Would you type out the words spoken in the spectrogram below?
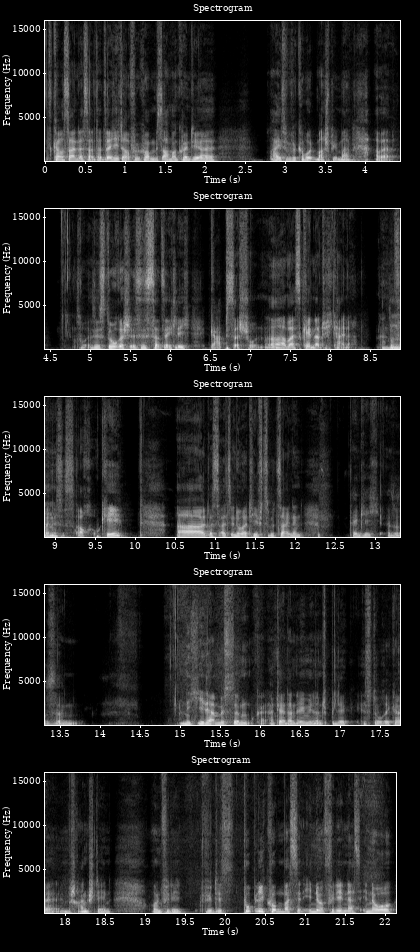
es kann auch sein, dass er tatsächlich drauf gekommen ist, ach, man könnte ja Eiswürfel kaputt machen, Spiel machen. Aber so historisch ist es tatsächlich, gab es das schon. Ne? Aber es kennt natürlich keiner. Insofern mhm. ist es auch okay, äh, das als innovativ zu bezeichnen, denke ich. Also es ist ein nicht jeder müsste, hat ja dann irgendwie so einen Spielehistoriker im Schrank stehen. Und für die, für das Publikum, was den Inno, für den das Inno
